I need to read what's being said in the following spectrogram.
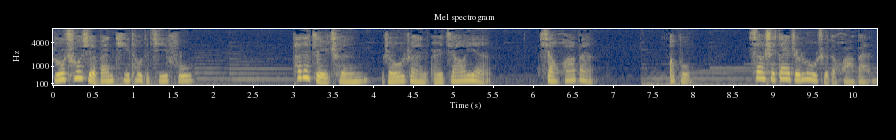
如初雪般剔透的肌肤，他的嘴唇柔软而娇艳，像花瓣，哦不，像是带着露水的花瓣。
